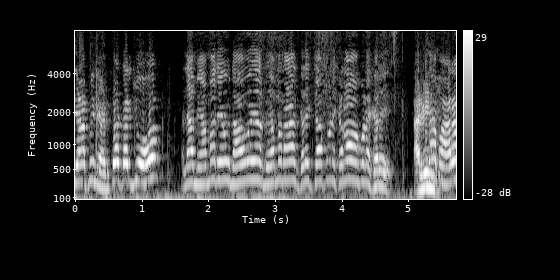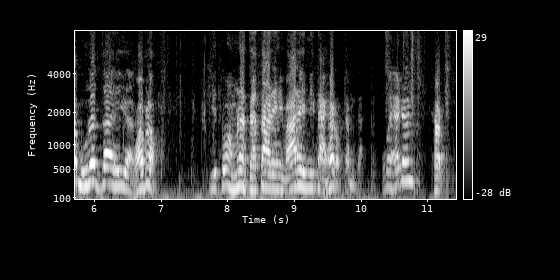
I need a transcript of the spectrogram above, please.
ચા પીને હડતા કરજો હો. એટલે આ મહેમાન એવું ના હોય યાર. મહેમાન આ ઘરે ચા પાણી કરાવવા પડે ઘરે. અરવિંદ. આ મારા મુહૂર્ત જાય યાર. વાપરો. એ તો હમણાં જતા રહે વારે નહીં થાય. હેડો તમતા હેડ હેડ.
